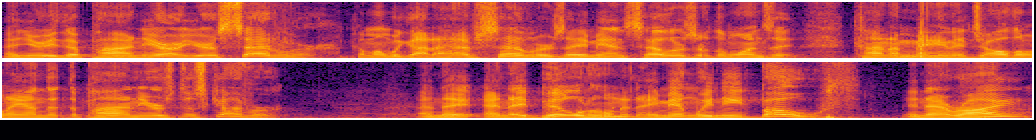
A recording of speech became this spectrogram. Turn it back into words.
And you're either a pioneer or you're a settler. Come on, we got to have settlers. Amen. Settlers are the ones that kind of manage all the land that the pioneers discover. And they, and they build on it. Amen. We need both. Isn't that right?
